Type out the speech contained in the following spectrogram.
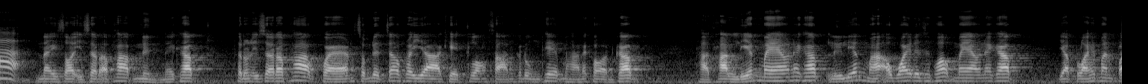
199 ในซอยอิสรภาพหนึ่งนะครับถนนอิสรภาพแขวงสมเด็จเจ้าพระยาเขตคลองสารกรุงเทพมหานครครับถ้าท่านเลี้ยงแมวนะครับหรือเลี้ยงหมาเอาไว้โดยเฉพาะแมวนะครับอย่าปล่อยให้มันไป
